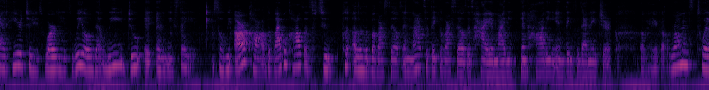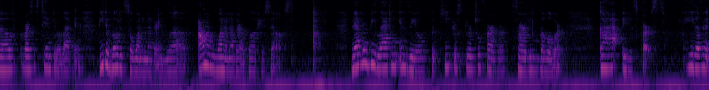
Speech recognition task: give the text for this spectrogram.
adhered to His word and His will that we do it and we say it. So we are called, the Bible calls us to put others above ourselves and not to think of ourselves as high and mighty and haughty and things of that nature. Okay, here we go. Romans 12, verses 10 through 11. Be devoted to one another in love. Honor one another above yourselves. Never be lacking in zeal, but keep your spiritual fervor serving the Lord. God is first. He doesn't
